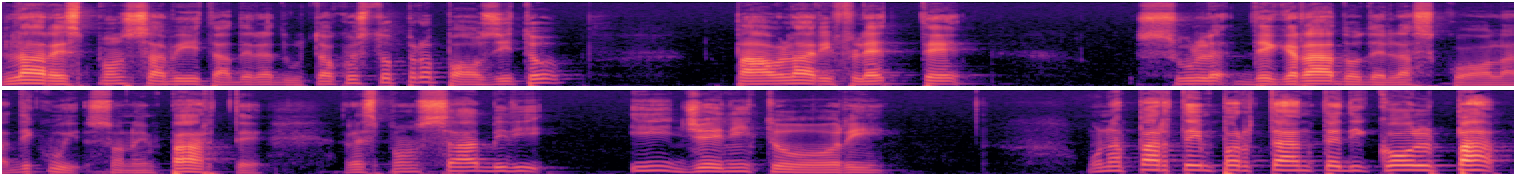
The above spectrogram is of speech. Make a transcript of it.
La responsabilità dell'adulto. A questo proposito Paola riflette sul degrado della scuola, di cui sono in parte responsabili i genitori. Una parte importante di colpa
